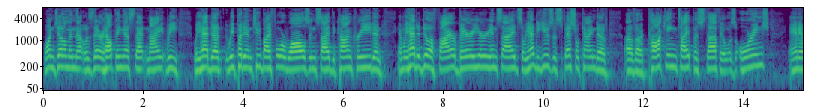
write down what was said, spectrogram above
one gentleman that was there helping us that night. We we had to we put in two by four walls inside the concrete and and we had to do a fire barrier inside so we had to use a special kind of of a caulking type of stuff it was orange and it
